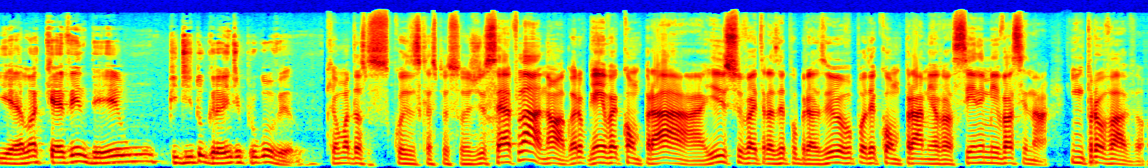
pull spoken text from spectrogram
e ela quer vender um pedido grande para o governo que é uma das coisas que as pessoas disseram. Ah, não, agora alguém vai comprar isso e vai trazer para o Brasil, eu vou poder comprar minha vacina e me vacinar. Improvável.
